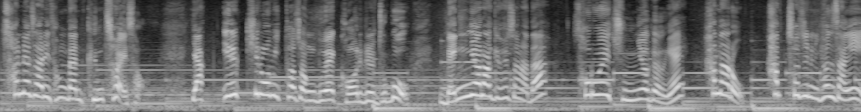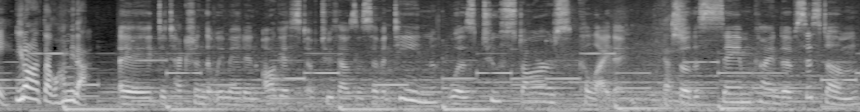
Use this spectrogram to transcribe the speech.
천여자리 성단 근처에서 약 1km 정도의 거리를 두고 맹렬하게 회전하다 서로의 중력에 의해 하나로 합쳐지는 현상이 일어났다고 합니다. A detection that we made in August of 2017 was two stars colliding. Yes. So the same kind of system,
